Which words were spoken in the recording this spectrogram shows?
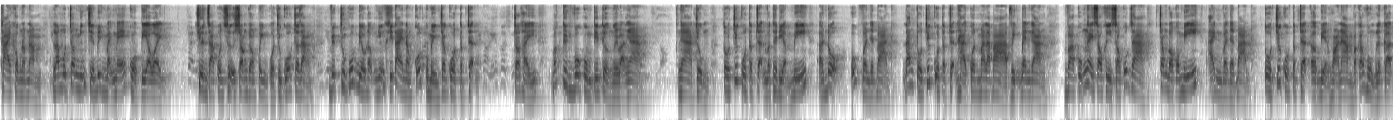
Thai 055 là một trong những chiến binh mạnh mẽ của PLA. Chuyên gia quân sự Song Yongping của Trung Quốc cho rằng việc Trung Quốc điều động những khí tài nòng cốt của mình trong cuộc tập trận cho thấy Bắc Kinh vô cùng tin tưởng người bạn Nga. Nga Trung tổ chức cuộc tập trận vào thời điểm Mỹ, Ấn Độ, Úc và Nhật Bản đang tổ chức cuộc tập trận hải quân Malabar ở vịnh Bengal và cũng ngay sau khi 6 quốc gia, trong đó có Mỹ, Anh và Nhật Bản, tổ chức cuộc tập trận ở biển Hòa Nam và các vùng lân cận.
